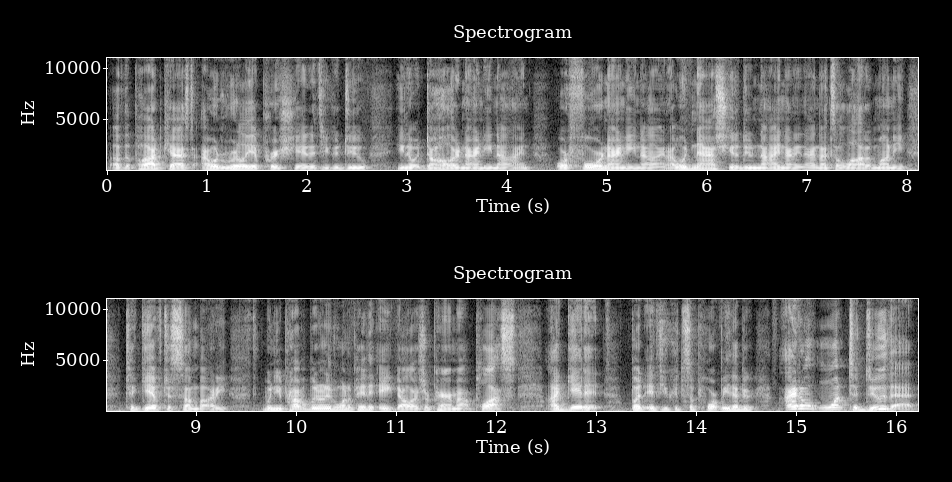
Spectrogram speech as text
of the podcast. I would really appreciate it if you could do, you know, a dollar ninety nine or four ninety nine. I wouldn't ask you to do nine ninety nine. That's a lot of money to give to somebody when you probably don't even want to pay the eight dollars for Paramount Plus. I get it, but if you could support me, that'd be. I don't want to do that.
